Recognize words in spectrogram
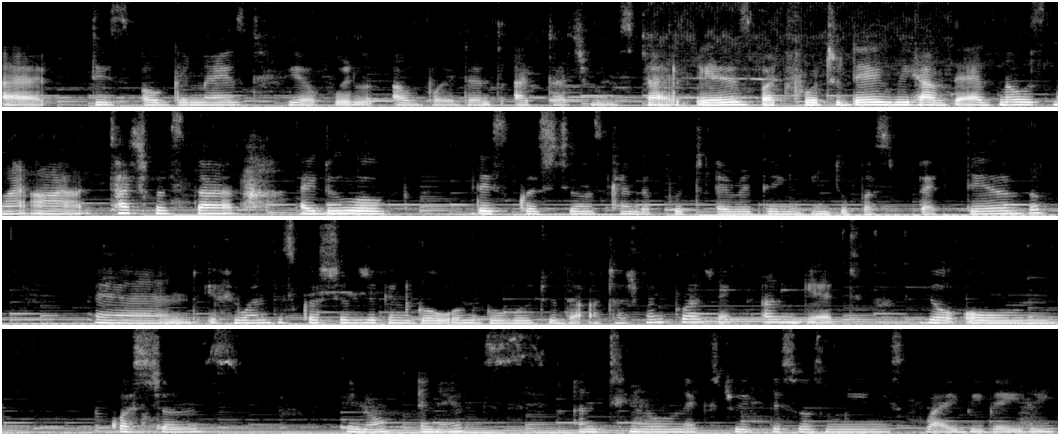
a disorganized, fearful, avoidant attachment style is. But for today, we have diagnosed my attachment style. I do hope these questions kind of put everything into perspective. And if you want these questions you can go on google to the attachment project and get your own questions you know in it. Until next week this was me miss vibey baby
